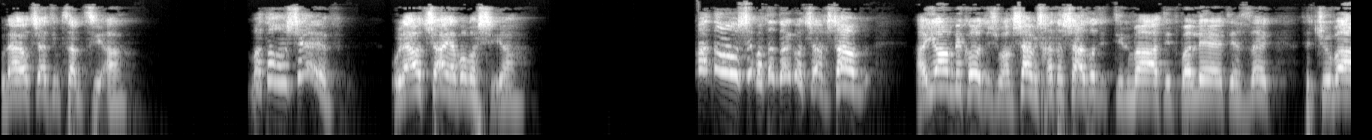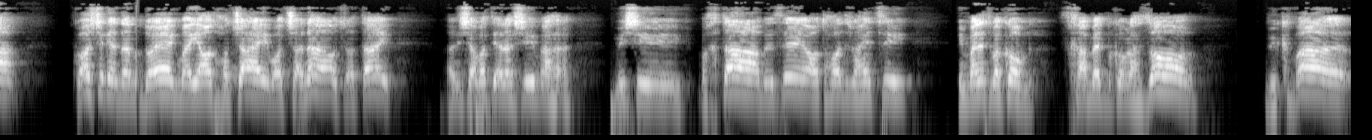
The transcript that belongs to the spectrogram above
אולי עוד שעה תמצא מציאה? מה אתה חושב? אולי עוד שעה יבוא משיח? מה אתה חושב? אתה דואג עוד שעה. עכשיו, היום בכל תשמע, עכשיו יש לך את השעה הזאת, תלמד, תתפלל, תחזק, תתשובה. כל שכן אתה דואג מה יהיה עוד חודשיים, עוד שנה, עוד שנתיים. אני שמעתי אנשים, מישהי בכתה וזה, עוד חודש וחצי, עם מלאת מקום, צריכה מלאת מקום לחזור, וכבר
